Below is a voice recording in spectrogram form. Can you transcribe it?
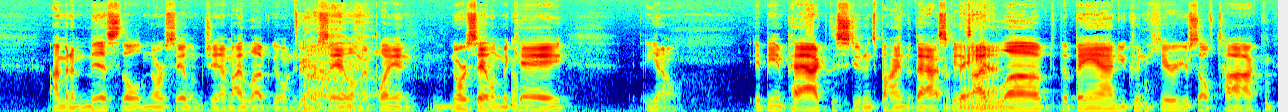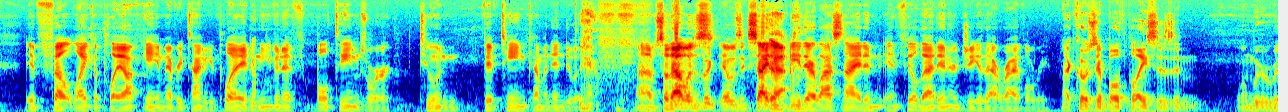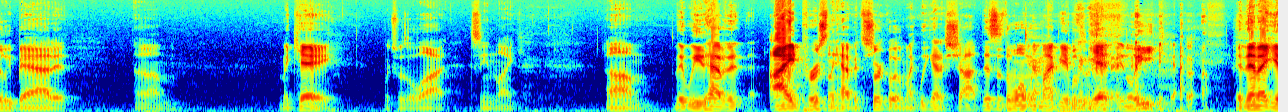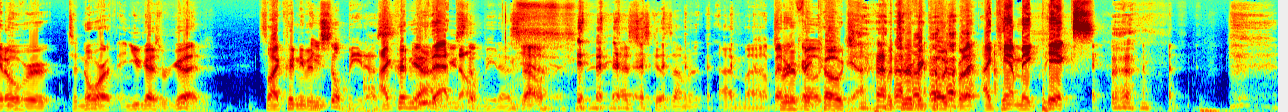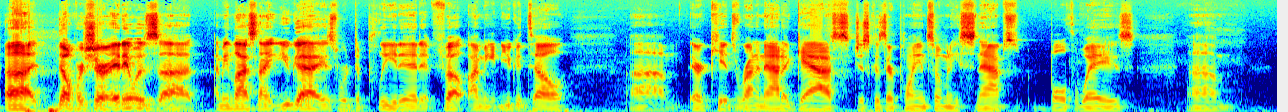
I'm gonna miss the old North Salem gym. I loved going to North Salem and playing North Salem McKay. You know, it being packed, the students behind the baskets. I loved the band. You couldn't hear yourself talk. It felt like a playoff game every time you played, and even if both teams were two and fifteen coming into it, um, so that was it was exciting Yeah. to be there last night and, and feel that energy of that rivalry. I coached at both places, and when we were really bad at um, McKay, which was a lot, it seemed like, um, that we'd have it. I'd personally have it circled. I'm like, we got a shot. This is the one we might be able to get in league. And then I get over to North, and you guys were good. So I couldn't even. You still beat us. I couldn't Yeah, do that. You though. still beat us. That was- That's just because I'm a, I'm a, A terrific coach. coach. I'm a terrific coach, but I, I can't make picks. Uh, no, for sure. And it was, uh, I mean, last night you guys were depleted. It felt, I mean, you could tell um, there are kids running out of gas just because they're playing so many snaps both ways. Um,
